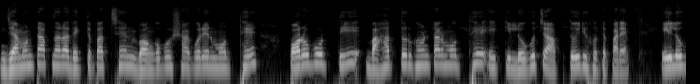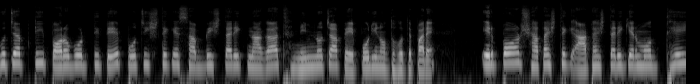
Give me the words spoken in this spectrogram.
যেমনটা আপনারা দেখতে পাচ্ছেন, বঙ্গোপসাগরের মধ্যে পরবর্তী বাহাত্তর ঘণ্টার মধ্যে একটি লঘুচাপ তৈরি হতে পারে। এই লঘুচাপটি পরবর্তীতে পঁচিশ থেকে ছাব্বিশ তারিখ নাগাদ নিম্নচাপে পরিণত হতে পারে। এরপর সাতাশ থেকে আঠাশ তারিখের মধ্যেই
